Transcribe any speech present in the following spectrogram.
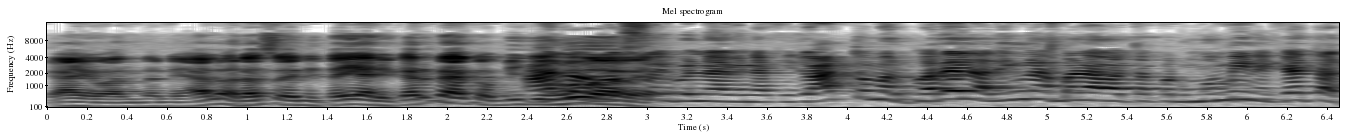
કાંઈ વાંધો નહીં. હાલો રસોઈની તૈયારી કરી નાખો બીજું શું હવે? રસોઈ બનાવી નાખી જો આજ તો મારે ભરેલા રીંગણા બનાવ્યા હતા પણ મમ્મીને કહેતા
